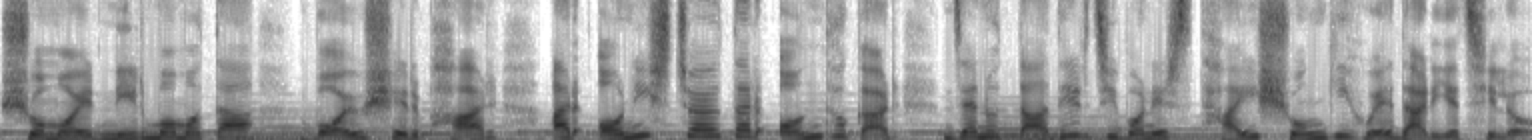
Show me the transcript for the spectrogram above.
সময়ের নির্মমতা, বয়সের ভার আর অনিশ্চয়তার অন্ধকার যেন তাদের জীবনের স্থায়ী সঙ্গী হয়ে দাঁড়িয়েছিল।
